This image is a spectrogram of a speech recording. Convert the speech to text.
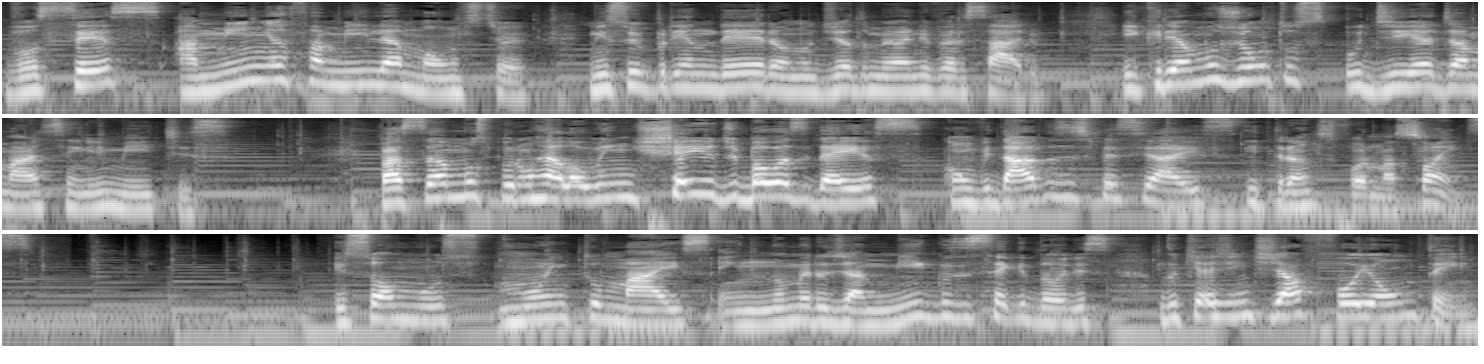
Vocês, a minha família Monster, me surpreenderam no dia do meu aniversário e criamos juntos o Dia de Amar Sem Limites. Passamos por um Halloween cheio de boas ideias, convidados especiais e transformações e somos muito mais em número de amigos e seguidores do que a gente já foi ontem.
